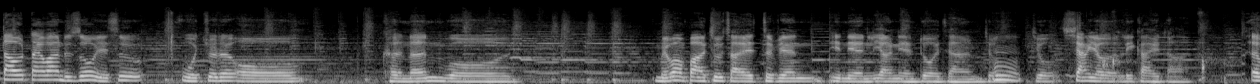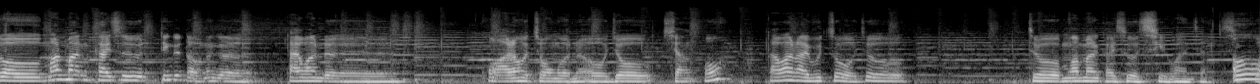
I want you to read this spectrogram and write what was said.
到台湾的时候也是，我觉得哦。可能我没办法就在这边一年两年多这样，就、嗯、就想要离开他。然后慢慢开始听得懂那个台湾的话，然后中文，然后我就想哦，台湾还不错，就。就慢慢开始有喜欢这样。哦，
